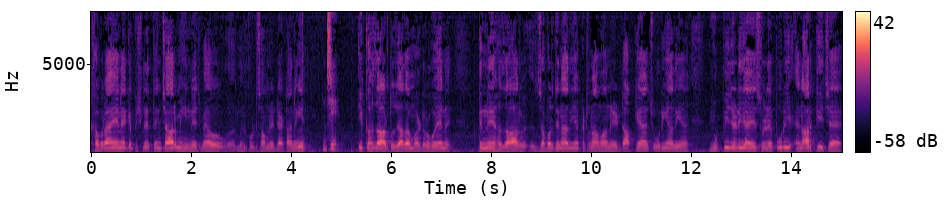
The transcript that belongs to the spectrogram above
ਖਬਰਾਂ ਇਹ ਨੇ ਕਿ ਪਿਛਲੇ 3-4 ਮਹੀਨੇ 'ਚ ਮੈਂ ਉਹ ਮੇਰੇ ਕੋਲ ਸਾਹਮਣੇ ਡਾਟਾ ਨਹੀਂ ਹੈ ਜੀ 1000 ਤੋਂ ਜ਼ਿਆਦਾ ਮਰਡਰ ਹੋਏ ਨੇ ਕਿੰਨੇ ਹਜ਼ਾਰ ਜ਼ਬਰ ਜਨਾਹ ਦੀਆਂ ਘਟਨਾਵਾਂ ਨੇ ਡਾਕਿਆਂ ਚੋਰੀਆਂ ਦੀਆਂ ਯੂਪੀ ਜਿਹੜੀ ਹੈ ਇਸ ਵੇਲੇ ਪੂਰੀ ਐਨਾਰਕੀ ਚ ਹੈ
